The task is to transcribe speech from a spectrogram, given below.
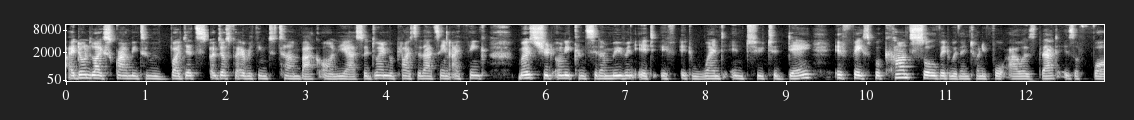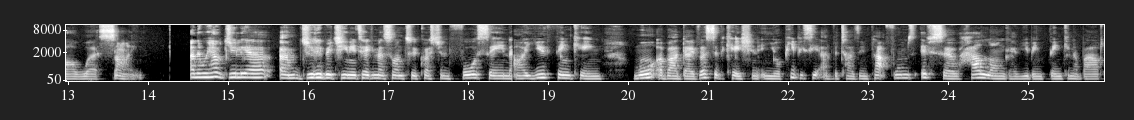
I don't like scrambling to move budgets uh, just for everything to turn back on. Yeah, so Dwayne replies to that saying, I think most should only consider moving it if it went into today. If Facebook can't solve it within 24 hours, that is a far worse sign. And then we have Julia, um, Julia Bacchini taking us on to question four, saying, Are you thinking more about diversification in your PPC advertising platforms? If so, how long have you been thinking about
